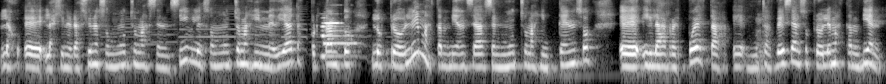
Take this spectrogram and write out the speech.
eh, las, generaciones son mucho más sensibles, son mucho más inmediatas, por tanto, los problemas también se hacen mucho más intensos eh, y las respuestas eh, muchas veces a esos problemas también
